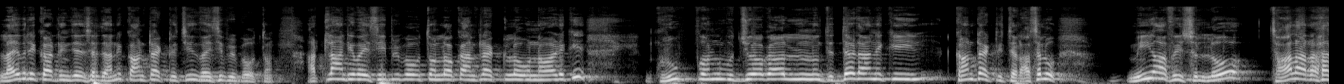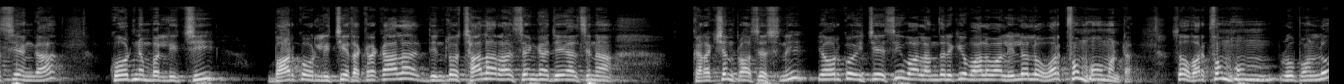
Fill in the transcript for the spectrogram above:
లైవ్ రికార్డింగ్ చేసేదాన్ని కాంట్రాక్ట్ ఇచ్చింది వైసీపీ ప్రభుత్వం. అట్లాంటి వైసీపీ ప్రభుత్వంలో కాంట్రాక్ట్లో ఉన్నవాడికి గ్రూప్ వన్ ఉద్యోగాలను దిద్దడానికి కాంట్రాక్ట్ ఇచ్చారు. అసలు మీ ఆఫీసుల్లో చాలా రహస్యంగా కోడ్ నెంబర్లు ఇచ్చి బార్కోడ్లు ఇచ్చి రకరకాల దీంట్లో చాలా రహస్యంగా చేయాల్సిన కరెక్షన్ ప్రాసెస్ని ఎవరికో ఇచ్చేసి వాళ్ళందరికీ వాళ్ళ వాళ్ళ ఇళ్ళలో వర్క్ ఫ్రమ్ హోమ్ అంట. సో వర్క్ ఫ్రమ్ హోమ్ రూపంలో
